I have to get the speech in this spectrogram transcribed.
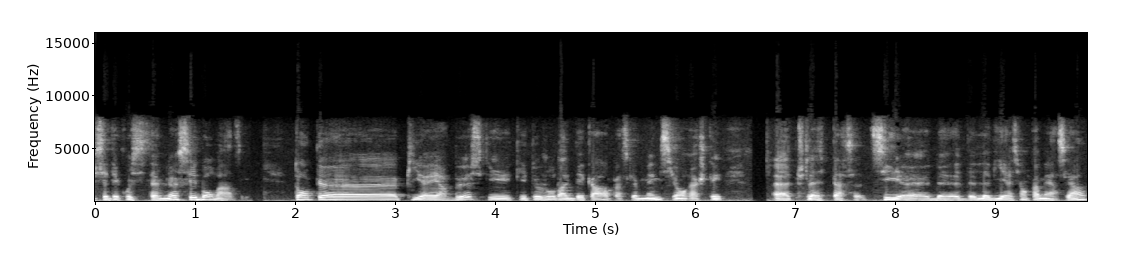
cet écosystème-là. C'est Bombardier. Donc, puis il y a Airbus qui qui est, toujours dans le décor parce que même si on racheté euh, toute la partie euh, de, l'aviation commerciale.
